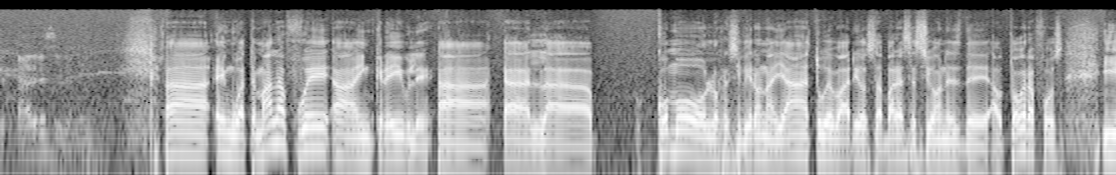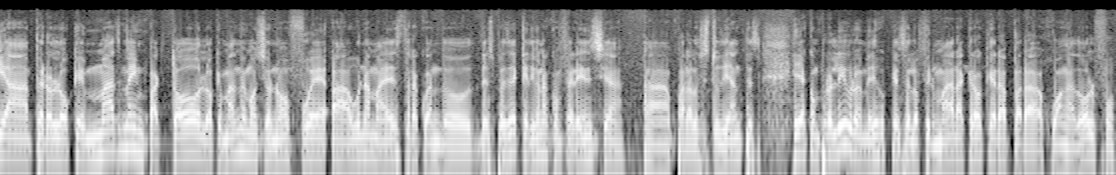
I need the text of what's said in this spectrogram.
de, padres y de niños? Ah, en Guatemala fue ah, increíble. Uh, la cómo lo recibieron allá. Tuve varios, varias sesiones de autógrafos, y, uh, pero lo que más me impactó, lo que más me emocionó fue a una maestra cuando después de que dio una conferencia uh, para los estudiantes, ella compró el libro y me dijo que se lo firmara, creo que era para Juan Adolfo.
